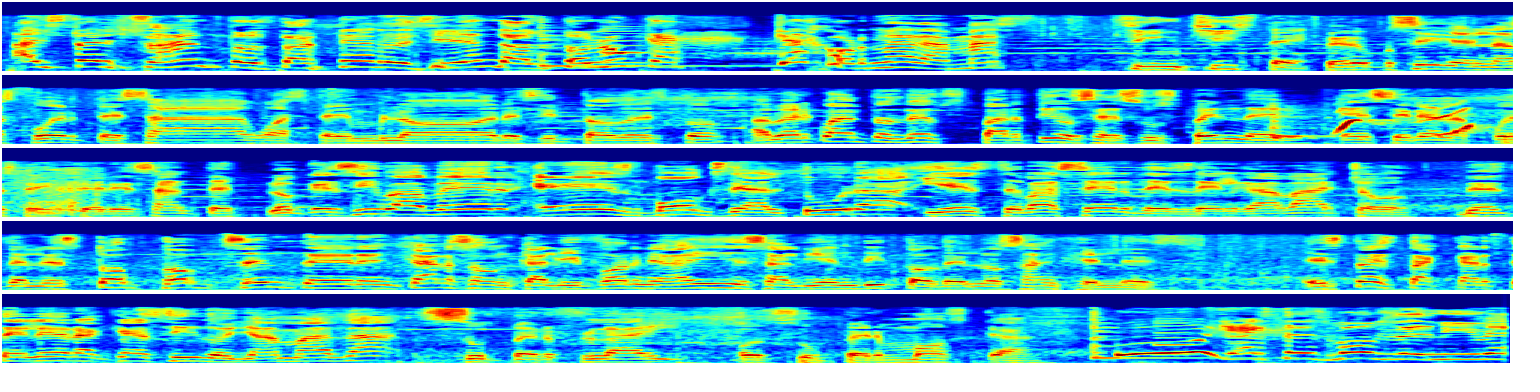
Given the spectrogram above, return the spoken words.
Ahí está el Santos también recibiendo al Toluca. ¿Qué jornada más? Sin chiste. Pero pues siguen las fuertes aguas, temblores y todo esto. A ver cuántos de estos partidos se suspenden. Esa sería la apuesta interesante. Lo que sí va a haber es box de altura y este va a ser desde el Gabacho. Desde el Stop Hop Center en Carson, California, ahí saliendito de Los Ángeles está esta cartelera que ha sido llamada Superfly o Super Mosca. ¡Uy, este es box de nivel!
